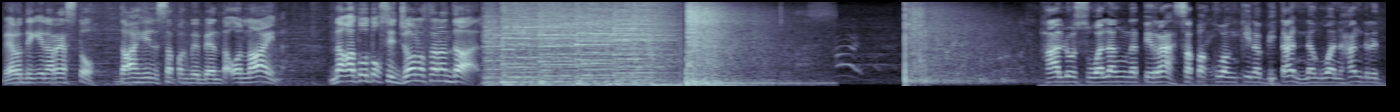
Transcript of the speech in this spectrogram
Meron ding inaresto dahil sa pagbebenta online. Nakatutok si Jonathan Andal. Halos walang natira sa pakwang kinabitan ng 120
